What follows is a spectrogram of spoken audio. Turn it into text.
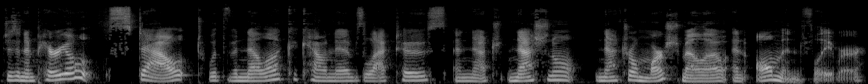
which is an imperial stout with vanilla, cacao nibs, lactose, and nat- national natural marshmallow and almond flavor.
